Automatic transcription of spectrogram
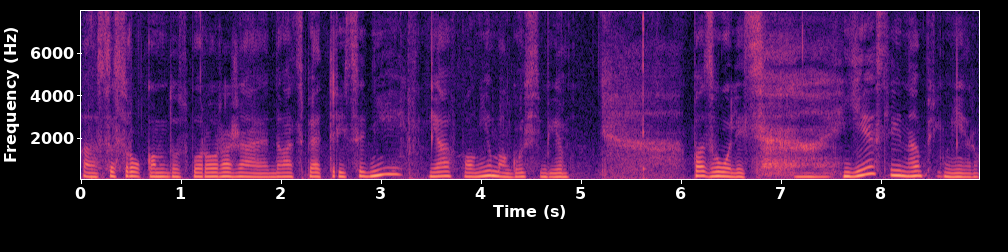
э, со сроком до сбора урожая 25-30 дней я вполне могу себе позволить. Если, например,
